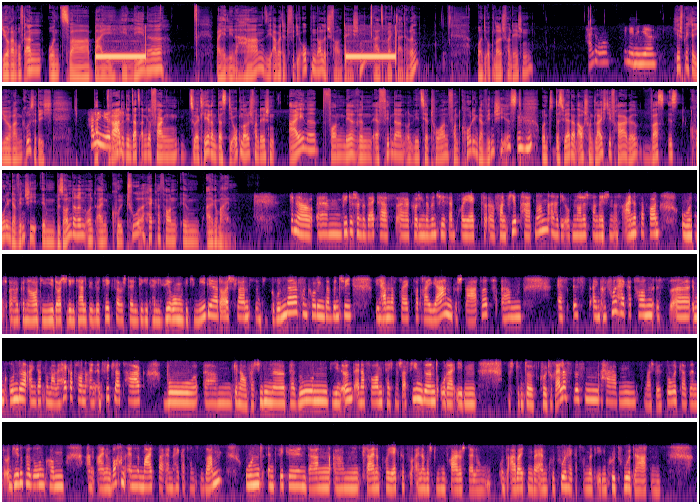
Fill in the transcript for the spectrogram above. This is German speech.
Jöran ruft an und zwar bei Helene, bei Helene Hahn. Sie arbeitet für die Open Knowledge Foundation als Projektleiterin. Und die Open Knowledge Foundation. Hallo, Helene hier. Hier spricht der Jöran. Grüße dich. Ich Hallo habe Jöran. gerade den Satz angefangen zu erklären, dass die Open Knowledge Foundation eine von mehreren Erfindern und Initiatoren von Coding Da Vinci ist. Mhm. Und das wäre dann auch schon gleich die Frage, was ist Coding Da Vinci im Besonderen und ein Kultur-Hackathon im Allgemeinen? Genau, ähm, wie du schon gesagt hast, äh, Coding Da Vinci ist ein Projekt äh, von vier Partnern. Äh, die Open Knowledge Foundation ist eines davon und äh, genau die Deutsche Digitale Bibliotheksservicestelle Digitalisierung Wikimedia Deutschland sind die Gründer von Coding Da Vinci. Wir haben das Projekt vor drei Jahren gestartet. Ähm, es ist ein Kulturhackathon, ist äh, im Grunde ein ganz normaler Hackathon, ein Entwicklertag, wo ähm, genau verschiedene Personen, die in irgendeiner Form technisch affin sind oder eben bestimmtes kulturelles Wissen haben, zum Beispiel Historiker sind. Und diese Personen kommen an einem Wochenende meist bei einem Hackathon zusammen und entwickeln dann ähm, kleine Projekte zu einer bestimmten Fragestellung und arbeiten bei einem Kulturhackathon mit eben Kulturdaten.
